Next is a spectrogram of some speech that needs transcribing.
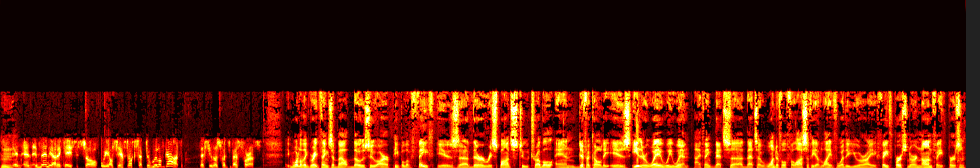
Hmm. And, and in many other cases. So we also have to accept the will of God, that He knows what's best for us. One of the great things about those who are people of faith is uh, their response to trouble and difficulty is either way we win. I think that's uh, that's a wonderful philosophy of life, whether you are a faith person or a non-faith person.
